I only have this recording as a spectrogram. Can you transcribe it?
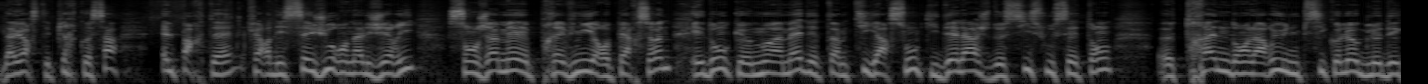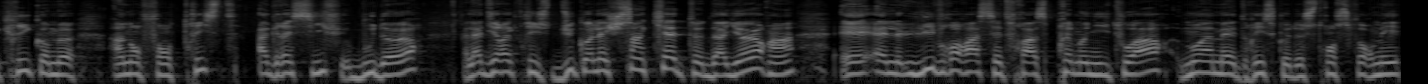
D'ailleurs, c'était pire que ça. Elle partait faire des séjours en Algérie sans jamais prévenir personne. Et donc, euh, Mohamed est un petit garçon qui, dès l'âge de 6 ou 7 ans, euh, traîne dans la rue. Une psychologue le décrit comme un enfant triste, agressif, boudeur, la directrice du collège s'inquiète d'ailleurs hein, et elle livrera cette phrase prémonitoire Mohamed risque de se transformer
